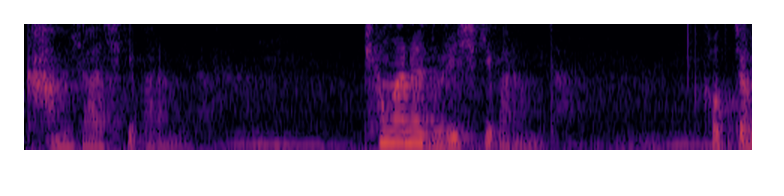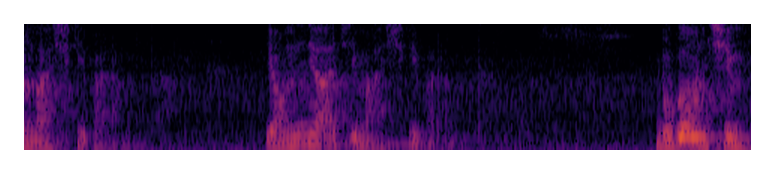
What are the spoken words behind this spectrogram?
감사하시기 바랍니다. 평안을 누리시기 바랍니다. 걱정 마시기 바랍니다. 염려하지 마시기 바랍니다. 무거운 짐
